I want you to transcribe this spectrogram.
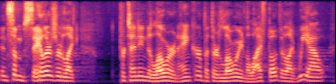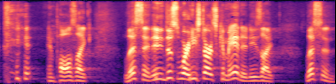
And some sailors are like pretending to lower an anchor, but they're lowering the lifeboat. They're like, We out. and Paul's like, Listen. And this is where he starts commanding. He's like, Listen,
